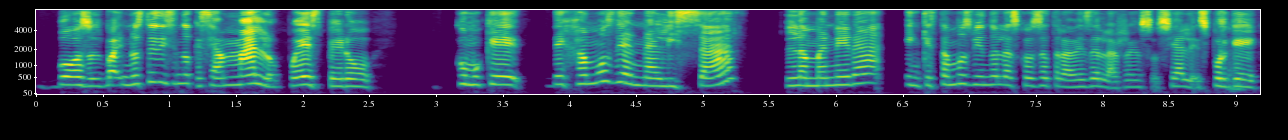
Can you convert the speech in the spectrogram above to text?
voces. No estoy diciendo que sea malo, pues, pero como que dejamos de analizar la manera en que estamos viendo las cosas a través de las redes sociales, porque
